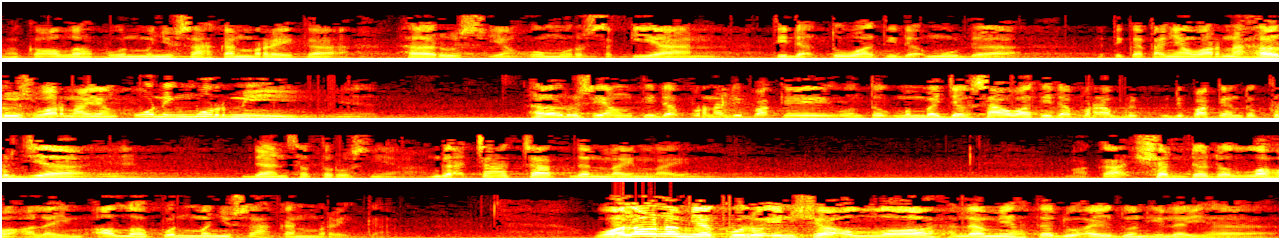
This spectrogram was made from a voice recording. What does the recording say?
Maka Allah pun menyusahkan mereka harus yang umur sekian, tidak tua, tidak muda. Ketika tanya warna harus warna yang kuning murni. Ya. Harus yang tidak pernah dipakai untuk membajak sawah, tidak pernah dipakai untuk kerja, ya. dan seterusnya. Enggak cacat dan lain-lain. Maka syaddadallahu alaihim Allah pun menyusahkan mereka. Walau lam yakulu insyaallah lam yahtadu aidun ilaiha.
